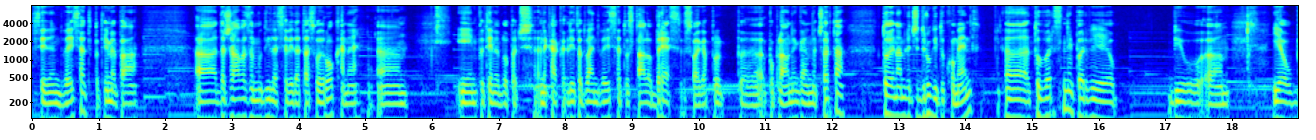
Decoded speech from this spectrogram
2027, potem je pa uh, država zamudila seveda ta svoj rok. Um, In potem je bilo pač nekako leto 2022 ostalo brez svojega poplavnega načrta. To je namreč drugi dokument, uh, to vrstni. Prvi je bil, um, je ob,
